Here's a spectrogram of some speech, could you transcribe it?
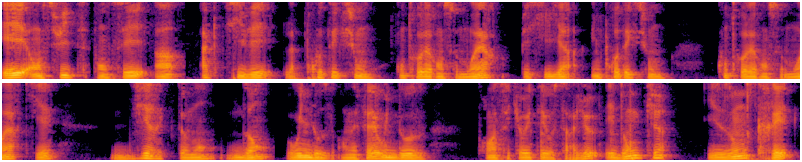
Et ensuite, pensez à activer la protection contre les ransomware, puisqu'il y a une protection contre les ransomware qui est directement dans Windows. En effet, Windows prend la sécurité au sérieux et donc ils ont créé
